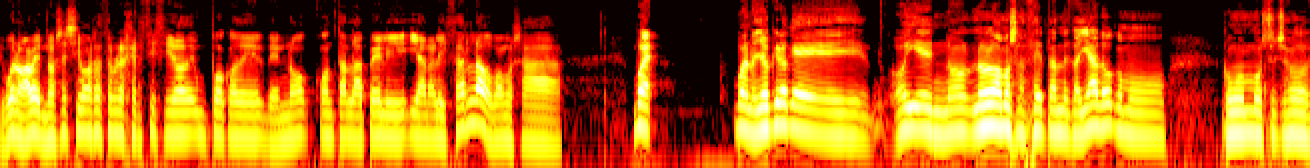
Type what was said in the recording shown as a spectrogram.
bueno, a ver, no sé si vamos a hacer un ejercicio de un poco de, no contar la peli y analizarla o vamos a... Bueno, bueno, yo creo que hoy no, no lo vamos a hacer tan detallado como como hemos hecho,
